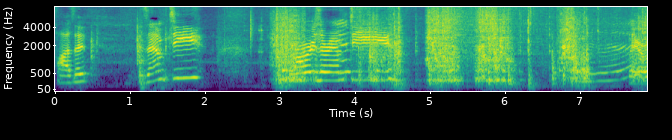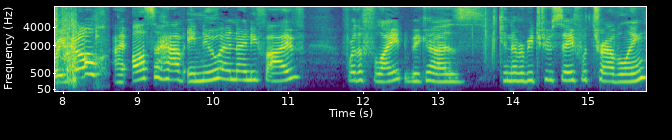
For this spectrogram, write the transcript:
Closet is empty. Drawers are empty. There we go. I also have a new N95 for the flight because can never be too safe with traveling.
